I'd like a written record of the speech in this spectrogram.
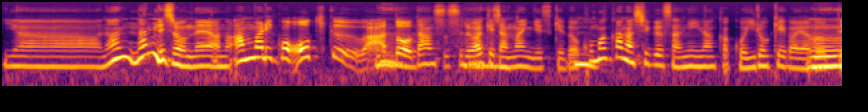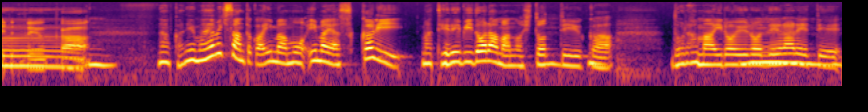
いやーなんなんでしょうね。あのあんまりこう大きくわーっとダンスするわけじゃないんですけど、うん。細かな仕草になんかこう色気が宿ってるというか。う、ん。なんかね真矢美樹さんとか今もう今やすっかり、まあ、テレビドラマの人っていうか、ドラマいろいろ出られて、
